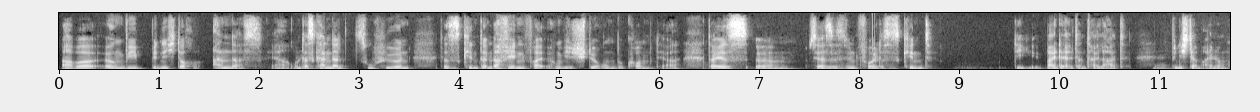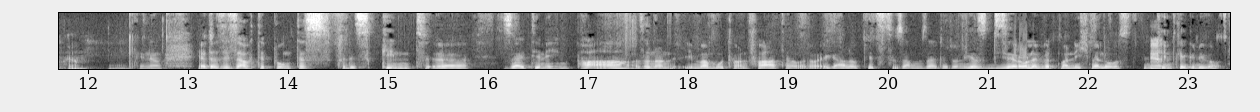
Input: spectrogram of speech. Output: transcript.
aber irgendwie bin ich doch anders, ja. Und das kann dann zuführen, dass das Kind dann auf jeden Fall irgendwie Störungen bekommt, ja. Daher ist ähm, sehr, sehr sinnvoll, dass das Kind die beide Elternteile hat, bin ich der Meinung, ja. Genau. Ja, das ist auch der Punkt, dass für das Kind äh, seid ihr nicht ein Paar, sondern immer Mutter und Vater, oder? Egal, ob ihr jetzt zusammen seid oder nicht. Also diese Rolle wird man nicht mehr los, dem ja. Kind gegenüber.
